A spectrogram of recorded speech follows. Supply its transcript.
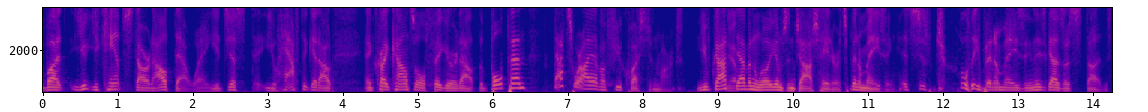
but you you can't start out that way. You just you have to get out, and Craig Counsell will figure it out. The bullpen, that's where I have a few question marks. You've got yep. Devin Williams and Josh Hader. It's been amazing. It's just truly been amazing. These guys are studs,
